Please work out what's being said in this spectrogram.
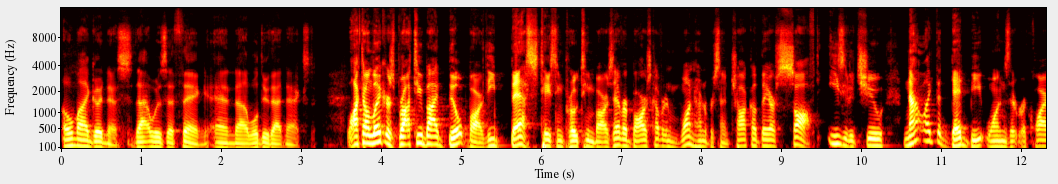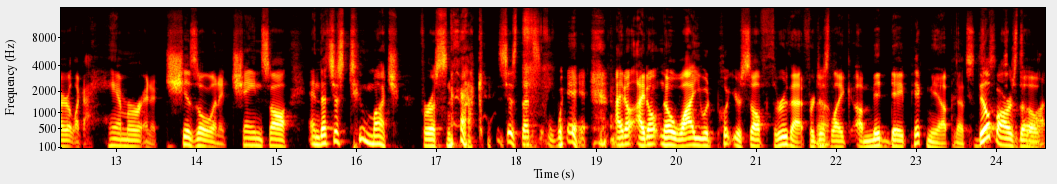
Oh my goodness, that was a thing, and uh, we'll do that next. Locked on Lakers brought to you by Built Bar, the best tasting protein bars ever. Bars covered in 100% chocolate. They are soft, easy to chew, not like the deadbeat ones that require like a hammer and a chisel and a chainsaw. And that's just too much for a snack. It's just that's way I don't I don't know why you would put yourself through that for just No. like a midday pick me up. That's Built that's- bars, that's though.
